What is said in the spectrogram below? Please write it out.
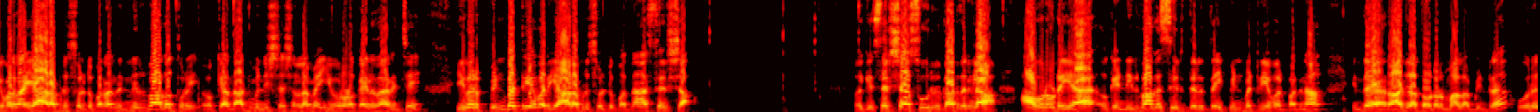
இவர் தான் யார் அப்படின்னு சொல்லிட்டு பார்த்தா அந்த நிர்வாகத்துறை ஓகே அந்த அட்மினிஸ்ட்ரேஷன் எல்லாமே இவரோட கையில் தான் இருந்துச்சு. இவர் பின்பற்றியவர் யார் அப்படின்னு சொல்லிட்டு பார்த்தா செர்ஷா ஓகே செர்ஷா சூர் இருக்காரு தெரியுங்களா? அவருடைய ஓகே நிர்வாக சீர்திருத்தத்தை பின்பற்றியவர் பார்த்தீங்கன்னா இந்த ராஜா தொடர்மால் அப்படின்ற ஒரு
